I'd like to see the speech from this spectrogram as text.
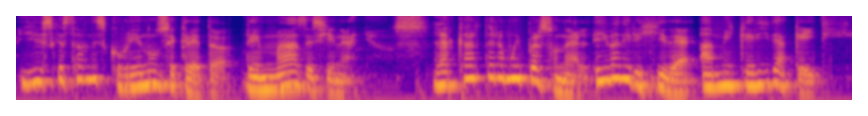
Y es que estaban descubriendo un secreto de más de 100 años. La carta era muy personal e iba dirigida a mi querida Katie.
